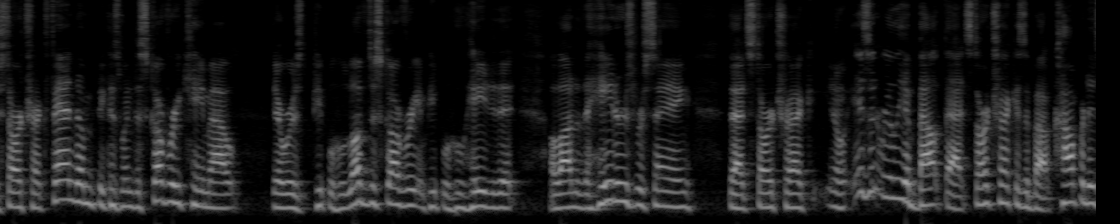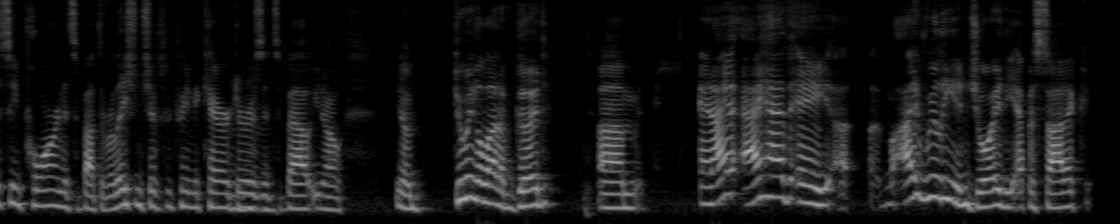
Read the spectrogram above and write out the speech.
the Star Trek fandom because when Discovery came out, there was people who loved Discovery and people who hated it. A lot of the haters were saying that Star Trek, you know, isn't really about that. Star Trek is about competency porn. It's about the relationships between the characters. It's about you know, you know, doing a lot of good. Um, and I, I have a, uh, I really enjoy the episodic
